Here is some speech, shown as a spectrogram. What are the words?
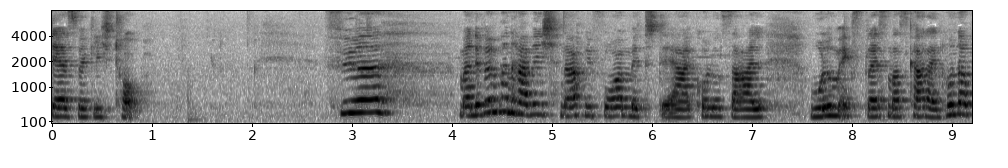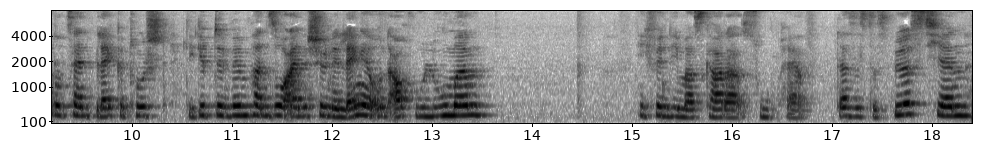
Der ist wirklich top. Für meine Wimpern habe ich nach wie vor mit der Kolossal Volume Express Mascara in 100% Black getuscht. Die gibt den Wimpern so eine schöne Länge und auch Volumen. Ich finde die Mascara super. Das ist das Bürstchen.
